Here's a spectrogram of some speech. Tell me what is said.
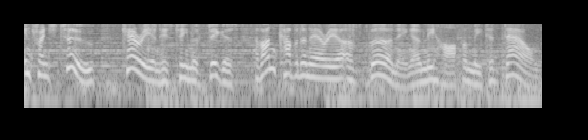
In Trench 2, Kerry and his team of diggers have uncovered an area of burning only half a metre down.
